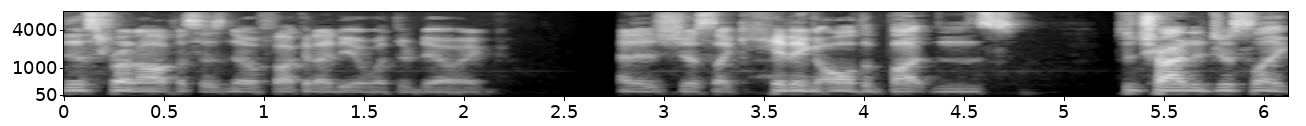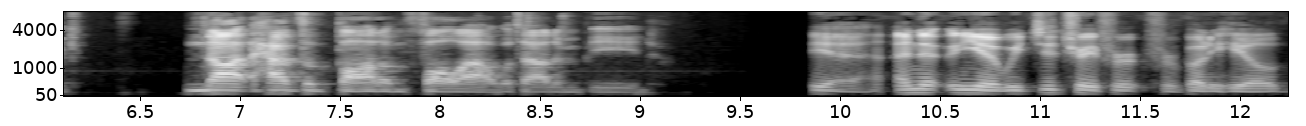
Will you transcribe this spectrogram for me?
this front office has no fucking idea what they're doing, and is just like hitting all the buttons to try to just like not have the bottom fall out without Embiid, Yeah, and uh, you know we did trade for for Buddy Hield,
